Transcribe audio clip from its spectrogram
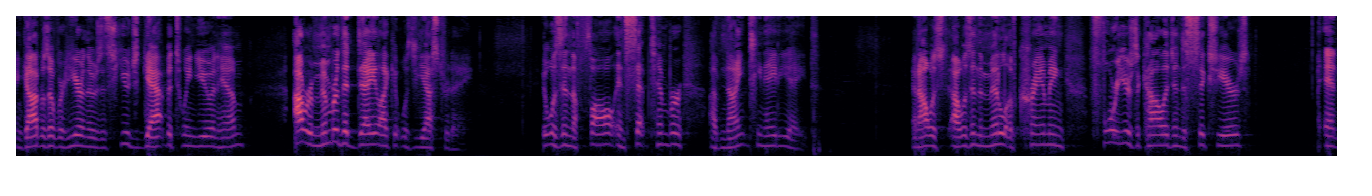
and God was over here and there was this huge gap between you and Him? I remember the day like it was yesterday. It was in the fall, in September of 1988. And I was, I was in the middle of cramming four years of college into six years. And,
